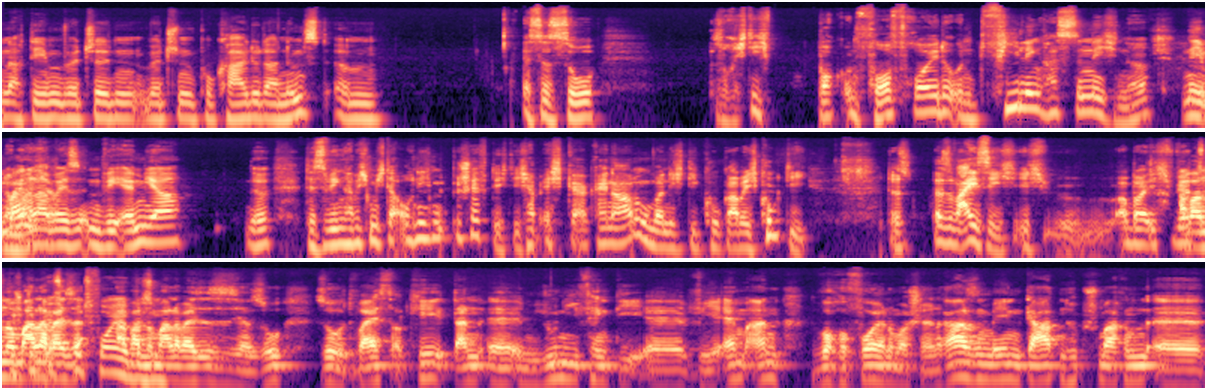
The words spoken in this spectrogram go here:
je nachdem, welchen, welchen Pokal du da nimmst, ähm, es ist so, so richtig Bock und Vorfreude und Feeling hast du nicht, ne? nee. Normalerweise im WM-Jahr. Ne? Deswegen habe ich mich da auch nicht mit beschäftigt. Ich habe echt gar keine Ahnung, wann ich die gucke, aber ich gucke die. Das, das weiß ich. ich. Aber ich werde normalerweise, vorher aber besuchen. normalerweise ist es ja so, so du weißt, okay, dann äh, im Juni fängt die äh, WM an, eine Woche vorher nochmal schnell einen Rasen mähen, Garten hübsch machen, äh,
